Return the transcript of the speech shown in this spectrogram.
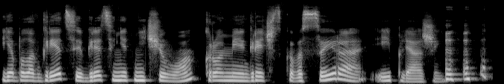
я была в Греции, в Греции нет ничего, кроме греческого сыра и пляжей.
